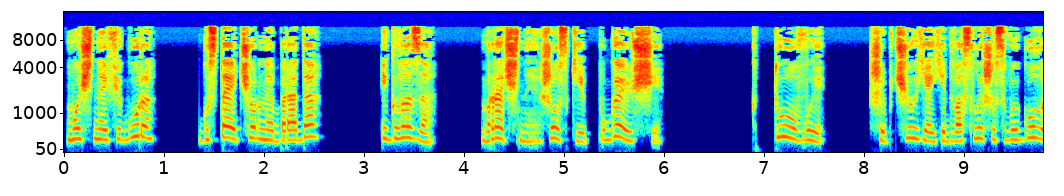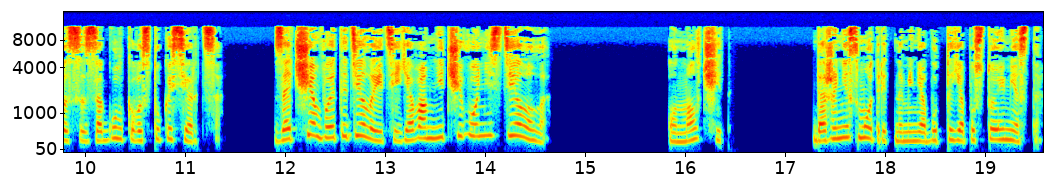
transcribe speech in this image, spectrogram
Мощная фигура, густая черная борода и глаза. Мрачные, жесткие, пугающие. «Кто вы?» — шепчу я, едва слыша свой голос из-за гулкого стука сердца. «Зачем вы это делаете? Я вам ничего не сделала!» Он молчит. Даже не смотрит на меня, будто я пустое место.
